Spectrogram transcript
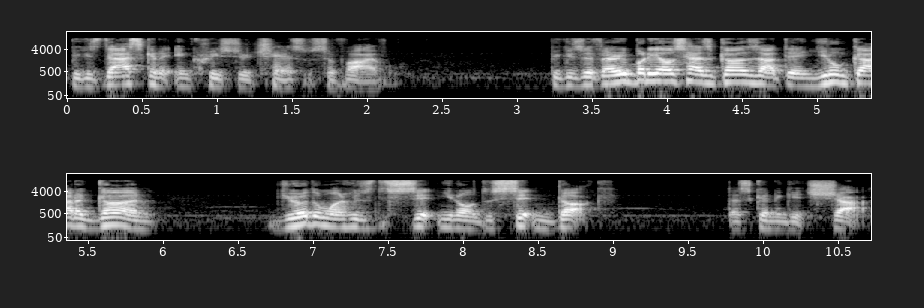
because that's going to increase your chance of survival. Because if everybody else has guns out there and you don't got a gun, you're the one who's the sit, you know, the sitting duck that's going to get shot.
